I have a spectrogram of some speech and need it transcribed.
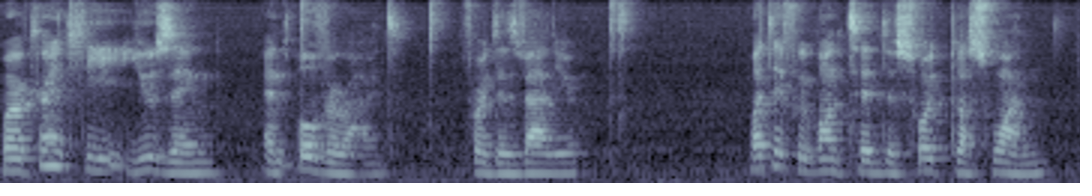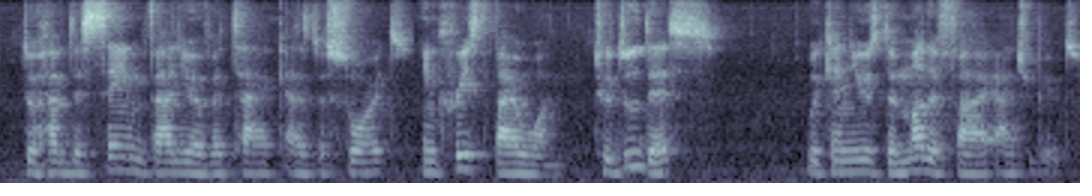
We're currently using an override for this value. What if we wanted the sword plus 1 to have the same value of attack as the sword, increased by 1? To do this, we can use the modify attribute.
